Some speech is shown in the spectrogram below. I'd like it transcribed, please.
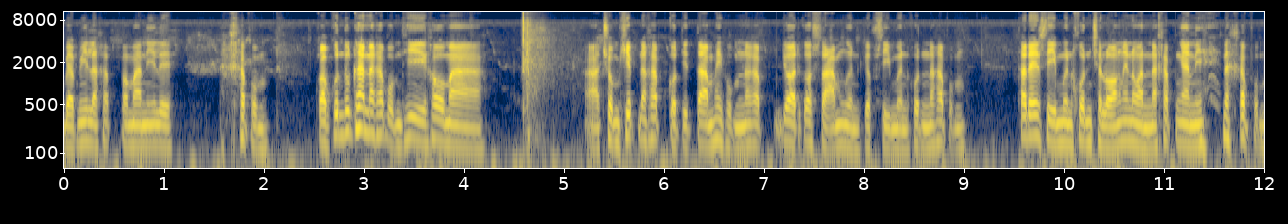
แบบนี้แหละครับ ประมาณนี้เลยนะครับผม ขอบคุณทุกท่านนะครับ ผมที่เข้ามาชมคลิปนะครับ กดติดตามให้ผมนะครับ ยอดก็สามหมื่นเกือบสี่หมื่นคนนะครับ ผมถ้าได้สี่หมื่นคนฉลองแน่นอนนะครับ งานนี้นะครับ ผม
